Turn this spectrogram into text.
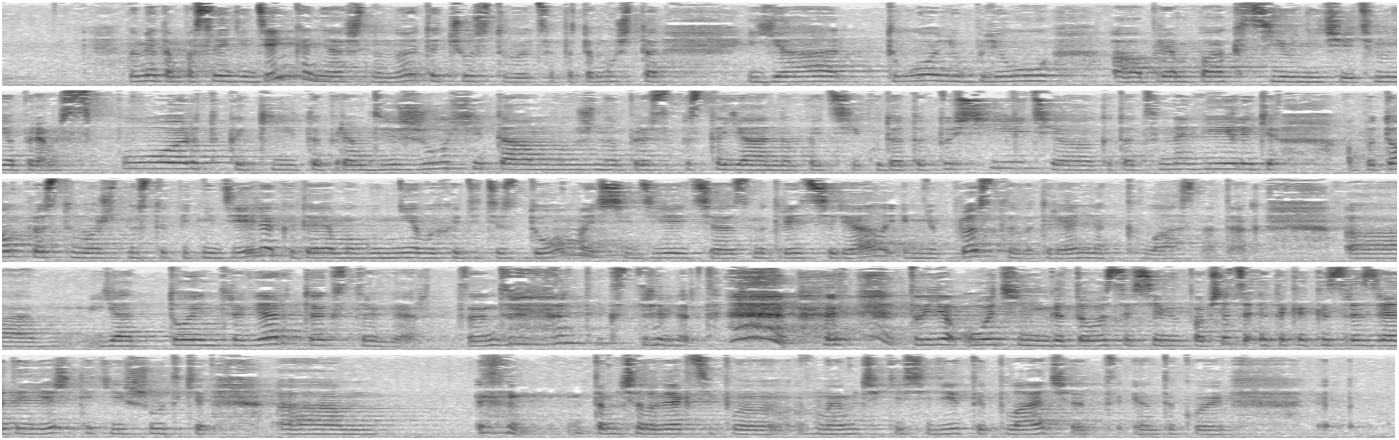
Но у меня там последний день, конечно, но это чувствуется, потому что я то люблю а, прям поактивничать. Мне прям спорт, какие-то прям движухи там нужно постоянно пойти куда-то тусить, а, кататься на велике. А потом просто может наступить неделя, когда я могу не выходить из дома, сидеть, а, смотреть сериалы, и мне просто вот реально классно так. А, я то интроверт, то экстраверт, то интроверт, экстраверт. То я очень готова со всеми пообщаться. Это как из разряда есть такие шутки там человек, типа, в мемчике сидит и плачет, и он такой,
